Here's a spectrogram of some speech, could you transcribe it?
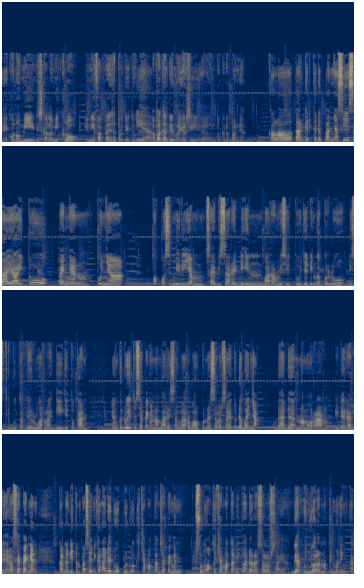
ekonomi di skala mikro. Ini faktanya seperti itu. Iya, apa benar. target Mbak Yosi uh, untuk ke depannya? Kalau target ke depannya sih saya itu pengen punya toko sendiri yang saya bisa readyin barang di situ jadi nggak perlu distributor dari luar lagi gitu kan. Yang kedua itu saya pengen nambah reseller walaupun reseller saya tuh udah banyak udah ada enam orang di daerah-daerah. Saya pengen karena di tempat saya ini kan ada 22 kecamatan saya pengen semua kecamatan itu ada reseller saya biar penjualan makin meningkat.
